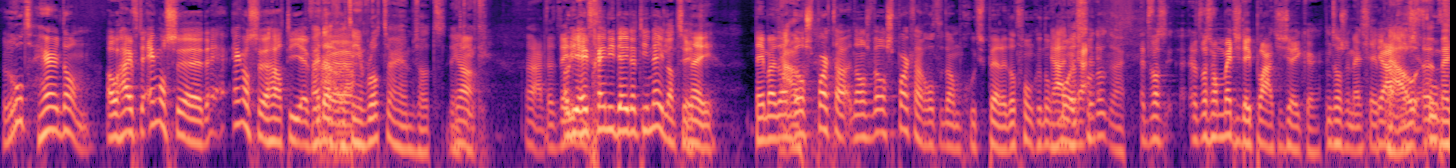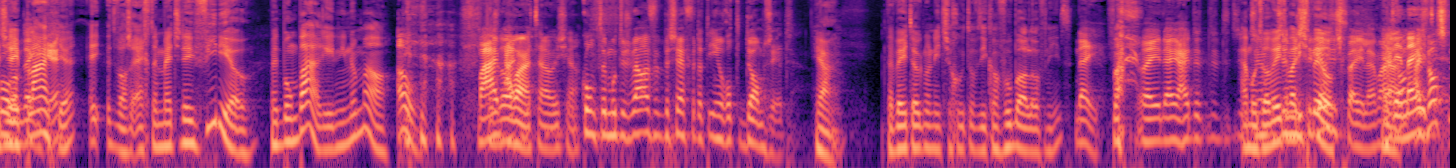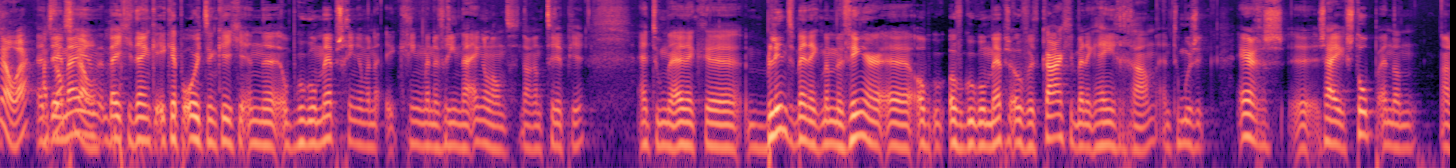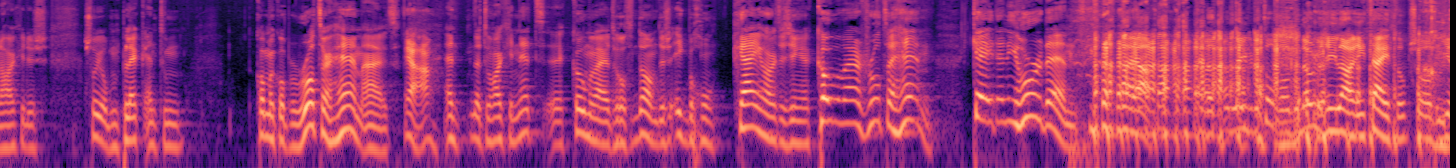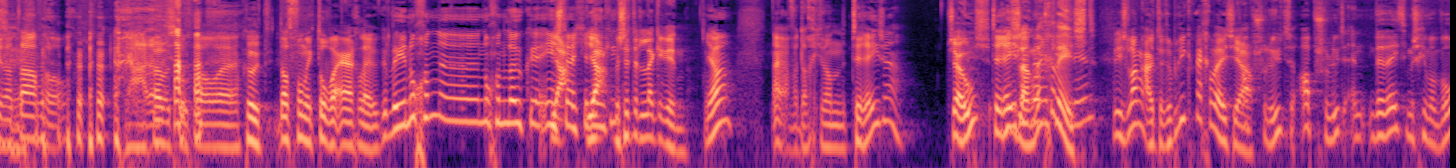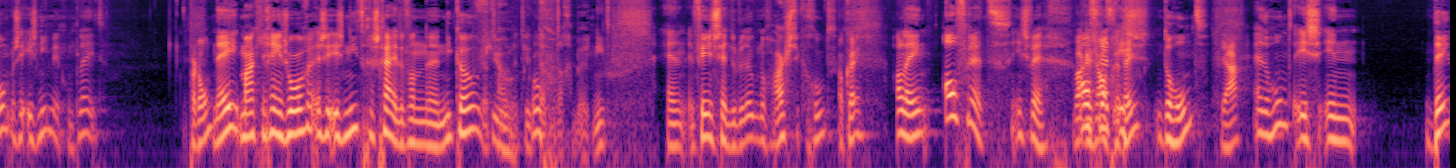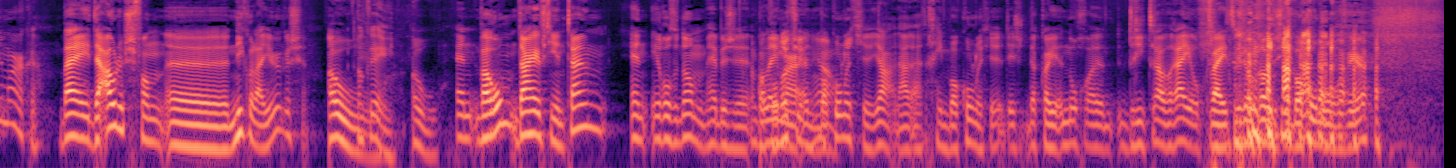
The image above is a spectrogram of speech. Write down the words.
Rotterdam. Oh, hij heeft de Engelse, de Engelse had hij even... Hij dacht eh, dat hij in Rotterdam zat, denk Ja. ik. Ja, dat weet oh, die ik heeft niet. geen idee dat hij in Nederland zit. Nee. Nee, maar dan, Nou. wel Sparta, dan is wel Sparta Rotterdam goed spellen. Dat vond ik het nog Ja, mooi. dat ja. vond ik ook raar. Het was, het was wel een matchday plaatje zeker. Het was een matchday. Ja, plaats. het nou, was een matchday ik, plaatje. Het was echt een matchday video. Met Bombari, niet normaal. Oh. dat Maar is hij, wel hij waar trouwens, ja. komt, moet dus wel even beseffen dat hij in Rotterdam zit. Ja. We weten ook nog niet zo goed of hij kan voetballen of niet. Nee. nee, nee hij, dit- Hij moet het wel weten waar hij speelt. Speler, maar Ja. hij, is wel, Het hij is wel deed snel, hè? Hij Het is deed wel mij snel. een beetje denken. Ik heb ooit een keertje een, eh, op Google Maps gingen we, na- ik ging met een vriend naar Engeland naar een tripje. En toen ben ik eh, blind ben ik met mijn vinger eh, op, over Google Maps over het kaartje ben ik heen gegaan. En toen moest ik ergens eh, zei ik stop en dan nou dan had je dus stond je op een plek en toen kwam ik op Rotterdam uit. Ja. En nou, toen had je net komen wij uit Rotterdam, dus ik begon keihard te zingen. Komen wij uit Rotterdam? Dat niet horen dan? nou ja, en dat leverde toch wel de nodige hilariteit op, zoals hier aan tafel al. Ja, dat is toch wel... eh, Goed. dat vond ik toch wel erg leuk. Wil je nog een, eh, nog een leuke Ja, instaatje, ja denk ik? we zitten er lekker in. Ja? Nou ja, wat dacht je van Theresa? Zo, Theresa is lang weg geweest. die is lang uit de rubriek weg geweest, ja. Absoluut, absoluut. En we weten misschien wel waarom. Ze is niet meer compleet. Pardon? Nee, maak je geen zorgen. Ze is niet gescheiden van eh, Nico. Dat, zou natuurlijk, dat, dat gebeurt niet. En Vincent doet het ook nog hartstikke goed. Oké, Alleen Alfred is weg. Waar is Alfred Alfred is de hond. ja. En de hond is in Denemarken. Bij de ouders van eh Nicola Jurgensen. Oh. Oké. Oh. En waarom? Daar heeft hij een tuin. En in Rotterdam hebben ze alleen maar een ja. balkonnetje. Ja, nou, nou, geen balkonnetje. Het is, daar kan je nog eh, drie trouwerijen op kwijt. Zo groot is die balkon ongeveer.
